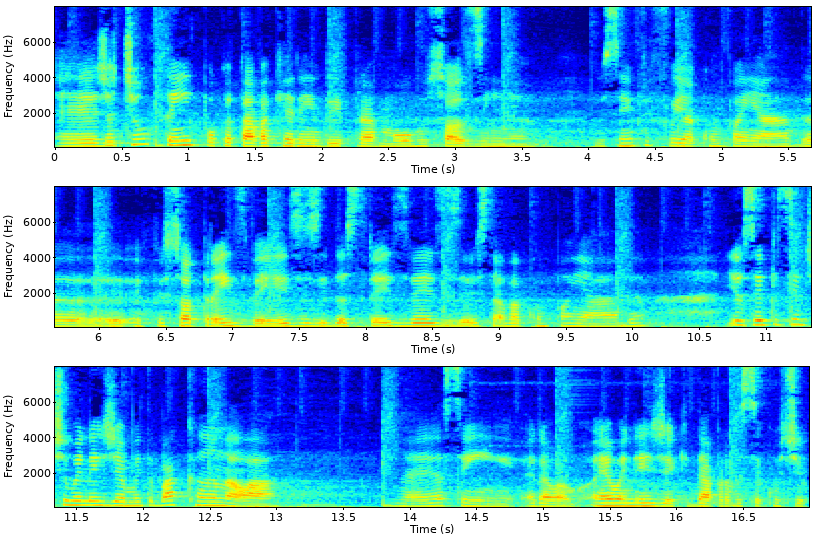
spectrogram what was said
É, já tinha um tempo que eu estava querendo ir para Morro sozinha eu sempre fui acompanhada, eu fui só três vezes e das três vezes eu estava acompanhada. E eu sempre senti uma energia muito bacana lá. Né? Assim, era, é uma energia que dá para você curtir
